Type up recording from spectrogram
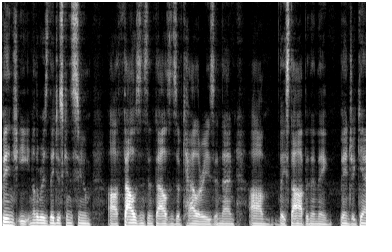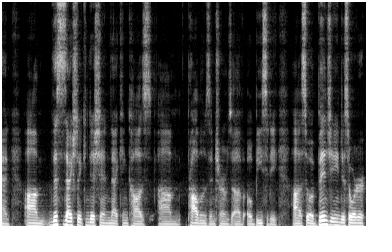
binge eat. In other words, they just consume uh, thousands and thousands of calories and then um, they stop and then they binge again. Um, this is actually a condition that can cause um, problems in terms of obesity. Uh, so, a binge eating disorder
